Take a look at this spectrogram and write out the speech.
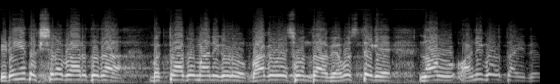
ಇಡೀ ದಕ್ಷಿಣ ಭಾರತದ ಭಕ್ತಾಭಿಮಾನಿಗಳು ಭಾಗವಹಿಸುವಂತಹ ವ್ಯವಸ್ಥೆಗೆ ನಾವು ಅಣಿಗೊಳ್ತಾ ಇದ್ದೇವೆ.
